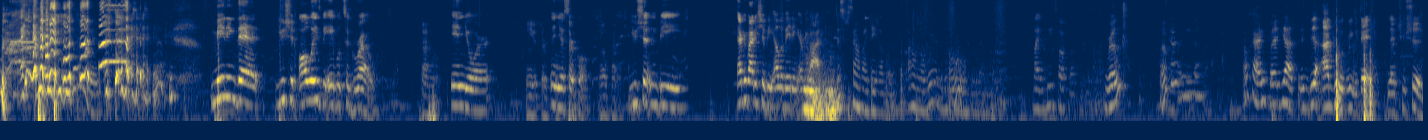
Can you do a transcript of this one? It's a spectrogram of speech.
Meaning that you should always be able to grow Oh, in your in your circle. in your circle. Okay. You shouldn't be. Everybody should be elevating everybody. This sounds like deja vu. I don't know where, but it sounds like deja vu. Like we talked about this. Really? Okay. Okay, but yes, it, yeah, I do agree with that. That you should,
